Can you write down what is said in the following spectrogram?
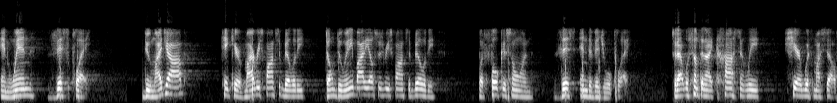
and win this play. Do my job, take care of my responsibility, don't do anybody else's responsibility, but focus on this individual play. So that was something I constantly shared with myself.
